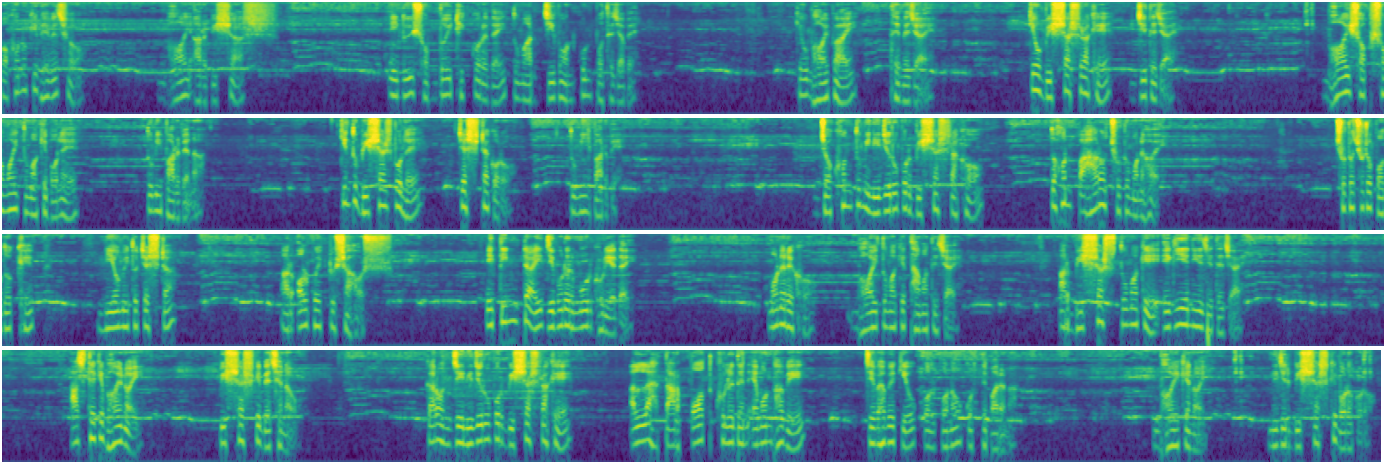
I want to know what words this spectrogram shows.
কখনো কি ভেবেছ? ভয় আর বিশ্বাস এই দুই শব্দই ঠিক করে দেয় তোমার জীবন কোন পথে যাবে। কেউ ভয় পায়, থেমে যায়। কেউ বিশ্বাস রাখে, জিতে যায়। ভয় সব সময় তোমাকে বলে, তুমি পারবে না। কিন্তু বিশ্বাস বলে, চেষ্টা করো। তুমিই পারবে। যখন তুমি নিজের উপর বিশ্বাস রাখো, তখন পাহাড়ও ছোট মনে হয়। ছোট ছোট পদক্ষেপ, নিয়মিত চেষ্টা, আর অল্প একটু সাহস। এই তিনটাই জীবনের মোড় ঘুরিয়ে দেয়। মনে রেখো, ভয় তোমাকে থামাতে চায়। আর বিশ্বাস তোমাকে এগিয়ে নিয়ে যেতে চায়। আজ থেকে ভয় নয়, বিশ্বাসকে বেছে নাও। কারণ যে নিজের উপর বিশ্বাস রাখে, আল্লাহ তার পথ খুলে দেন এমনভাবে যেভাবে কেউ কল্পনাও করতে পারে না। ভয়কে নয়, নিজের বিশ্বাসকে বড় করো।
